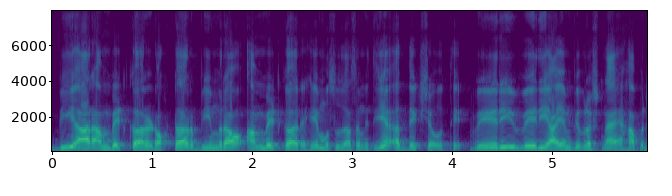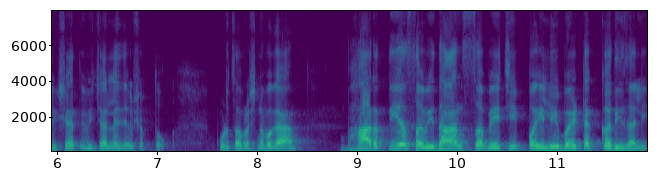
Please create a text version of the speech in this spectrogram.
B R Ambedkar. Doctor Bhimrao Ambedkar हे मसुदा समितीचे अध्यक्ष होते. Very very I M P प्रश्न आहे. हा परीक्षेत विचारला जाऊ शकतो. पुढचा प्रश्न बघा. भारतीय संविधान सभेची पहिली बैठक कधी झाली?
